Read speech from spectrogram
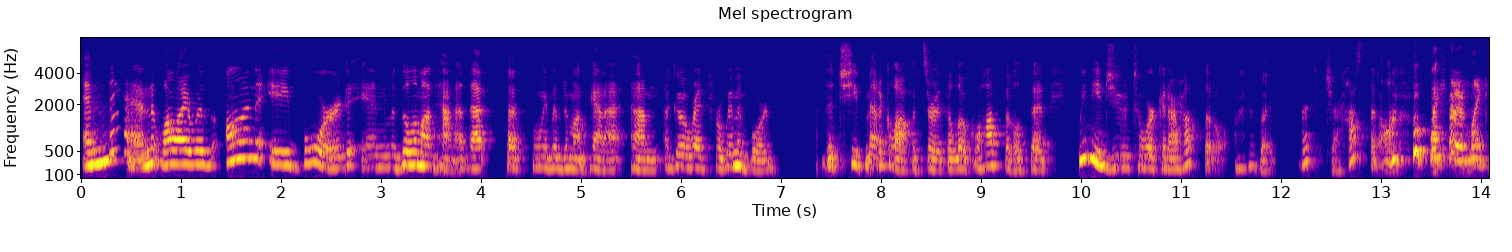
And then while I was on a board in Missoula, Montana, that, that's when we lived in Montana, um, a Go Red for Women board, the chief medical officer at the local hospital said, We need you to work at our hospital. I was like, Work at your hospital? like I have like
